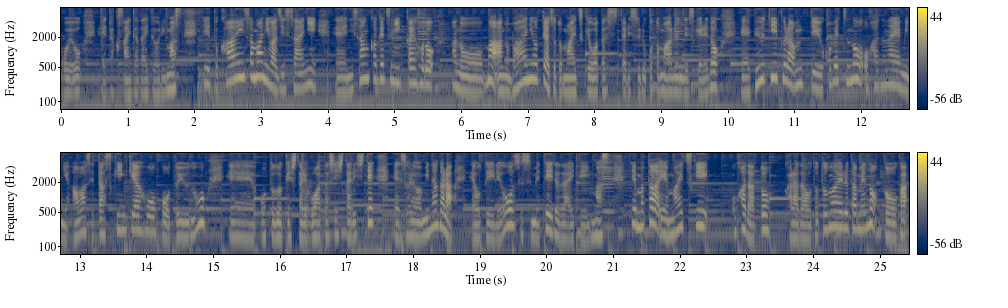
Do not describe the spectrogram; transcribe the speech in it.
お声を、えー、たくさんいただいております。でえーと、会員様には実際に、えー、2、3ヶ月に1回ほど、あのまあ、あの場合によってはちょっと毎月お渡ししたりすることもあるんですけれど、えビューティープランっていう個別のお肌悩みに合わせたスキンケア方法というのを、えお届けしたりお渡ししたりして、えそれを見ながら、えお手入れを進めていただいています。でまた、え毎月お肌と体を整えるための動画っ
